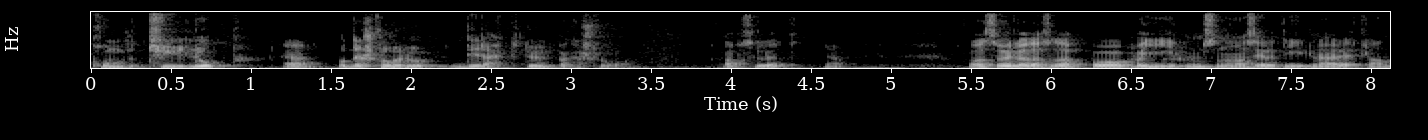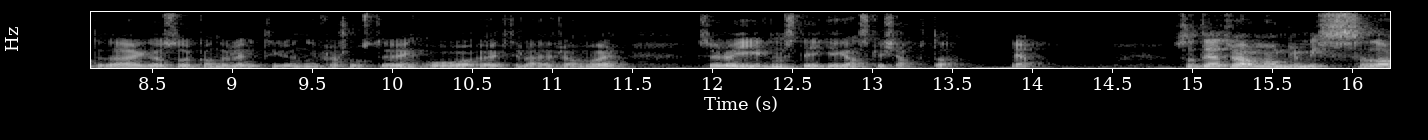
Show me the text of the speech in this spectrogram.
komme betydelig opp. Ja, Og det slår jo direkte ut på cashflowen. absolutt. Ja. Og så vil det altså da på, på yielden, så når man sier at yielden er et eller annet i dag, og så kan du legge til grunn inflasjonsstyring og økt leie framover, så vil jo yielden stige ganske kjapt, da. Ja. Så det tror jeg mange misser, da.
